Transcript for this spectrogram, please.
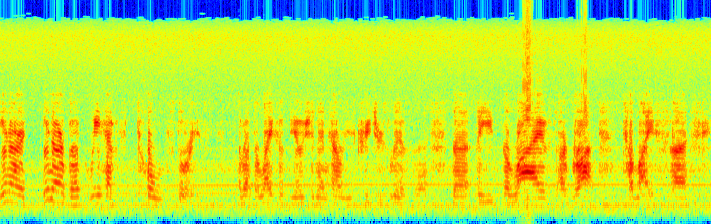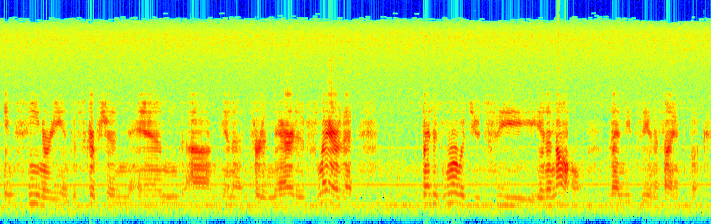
In our in our book, we have told stories about the life of the ocean and how these creatures live. The the the, the lives are brought to life uh, in scenery and description and um, in a sort of narrative flair that that is more what you'd see in a novel than you'd see in a science book.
